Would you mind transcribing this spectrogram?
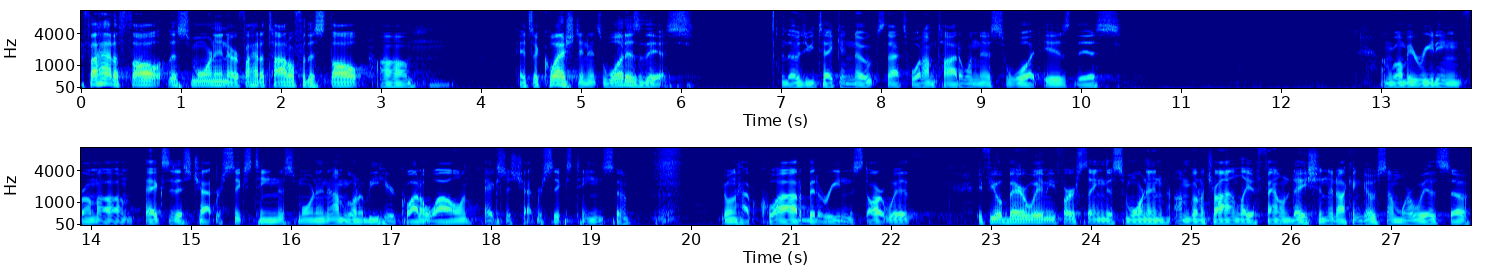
If I had a thought this morning, or if I had a title for this thought, um, it's a question. It's what is this? And those of you taking notes, that's what I'm titling this. What is this? I'm going to be reading from um, Exodus chapter 16 this morning, and I'm going to be here quite a while in Exodus chapter 16, so I'm going to have quite a bit of reading to start with. If you'll bear with me first thing this morning, I'm going to try and lay a foundation that I can go somewhere with. So,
